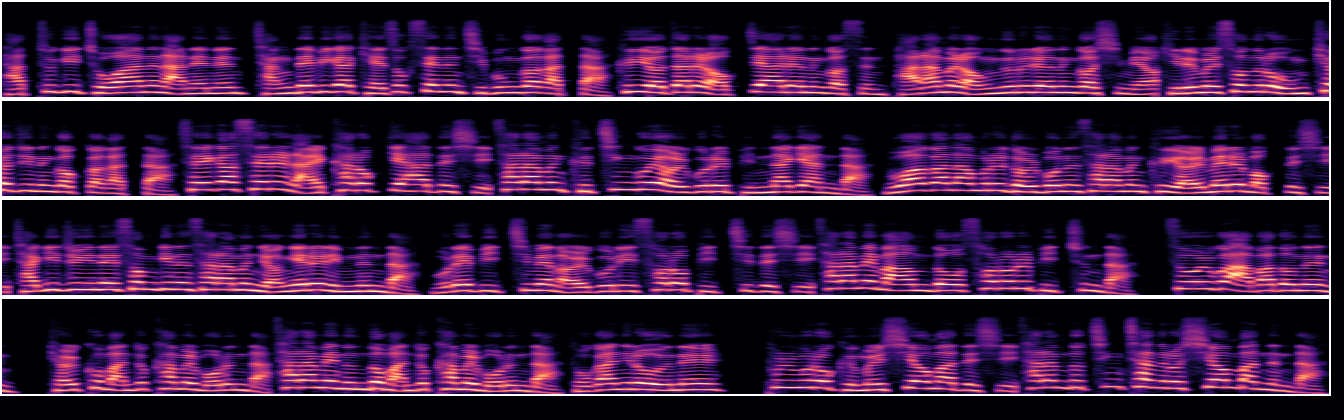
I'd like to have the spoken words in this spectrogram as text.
다투기 좋아하는 아내는 장대비가 계속 새는 지붕과 같다. 그 여자를 억제하려는 것은 바람을 억누르려는 것이며 기름을 손으로 움켜쥐는 것과 같다. 쇠가 쇠를 날카롭게 하듯이 사람은 그 친구의 얼굴을 빛나게 한다. 무화과 나무를 돌보는 사람은 그 열매를 먹듯이 자기 주인을 섬기는 사람은 영예를 입는다. 물에 비치면 얼굴이 서로 비치듯이 사람의 마음도 서로를 비춘다. 스올과 아바도는 결코 만족함을 모른다. 사람의 눈도 만족함을 모른다. 도가니로 은을 풀무로 금을 시험하듯이 사람도 칭찬으로 시험받는다.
